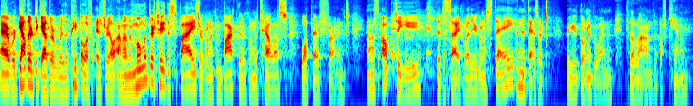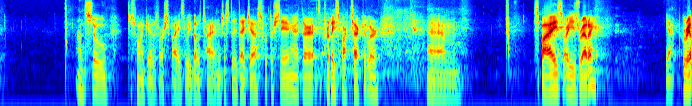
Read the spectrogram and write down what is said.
uh, we're gathered together, we're the people of Israel, and in a moment or two, the spies are going to come back, they're going to tell us what they've found. And it's up to you to decide whether you're going to stay in the desert or you're going to go in to the land of Canaan. And so, just want to give our spies a wee bit of time just to digest what they're seeing out there. It's pretty spectacular. Um, spies, are you ready? Yeah, great.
